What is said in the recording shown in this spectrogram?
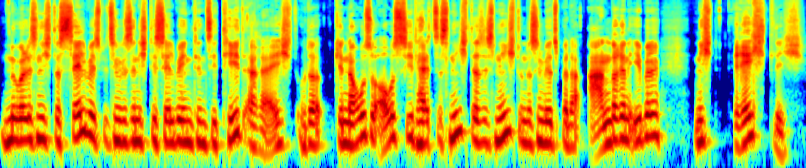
nur weil es nicht dasselbe ist, beziehungsweise nicht dieselbe Intensität erreicht oder genauso aussieht, heißt das nicht, dass es nicht, und da sind wir jetzt bei der anderen Ebene, nicht rechtlich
